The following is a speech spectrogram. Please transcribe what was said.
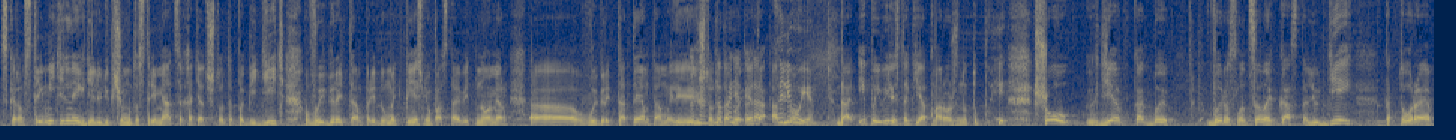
скажем, стремительные, где люди к чему-то стремятся, хотят что-то победить, выиграть, там, придумать песню, поставить номер, э, выиграть тотем там или что-то Ну, такое. понятно, это да. одно. Целевые. Да, и появились такие отмороженно тупые шоу, где как бы выросла целая каста людей, которая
